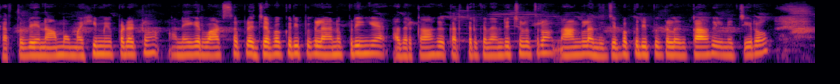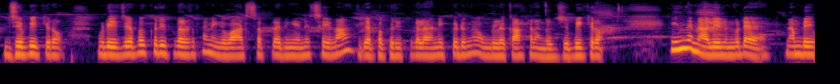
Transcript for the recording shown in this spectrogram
கர்த்தருடைய நாமம் மகிமைப்படட்டும். அநேகர் வாட்ஸ்அப்பில் ஜெப குறிப்புகளை அனுப்புகிறீங்க அதற்காக கர்த்தருக்கு நன்றி செலுத்துகிறோம் நாங்களும் அந்த ஜெப குறிப்புகளுக்காக இணைச்சிக்கிறோம் ஜெபிக்கிறோம். உங்களுடைய ஜெப குறிப்புகள் தான் நீங்கள் வாட்ஸ்அப்பில் நீங்கள் என்ன செய்யலாம் ஜெப குறிப்புகளை அனுப்பிவிடுங்க. உங்களுக்காக நாங்கள் ஜெபிக்கிறோம். இந்த நாளிலும் கூட நம்முடைய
